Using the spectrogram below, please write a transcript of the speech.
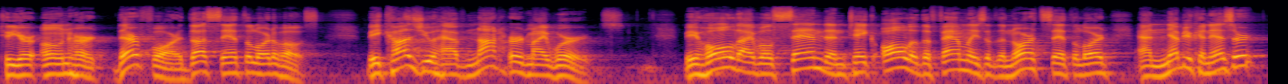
to your own hurt. Therefore, thus saith the Lord of hosts, because you have not heard my words, behold, I will send and take all of the families of the north, saith the Lord, and Nebuchadnezzar,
